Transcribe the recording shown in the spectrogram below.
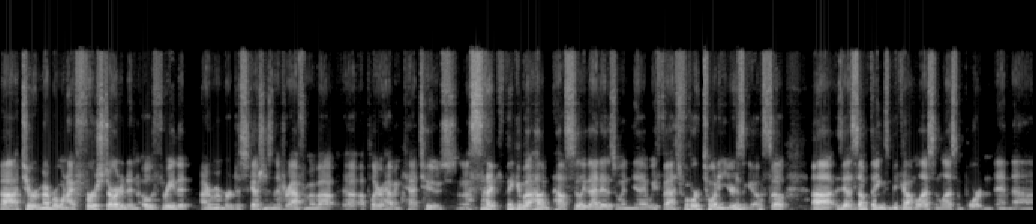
uh, to remember when I first started in 03 that I remember discussions in the draft room about uh, a player having tattoos. And it's like, think about how, how silly that is when uh, we fast forward 20 years ago. So, uh, yeah, some things become less and less important. And uh,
